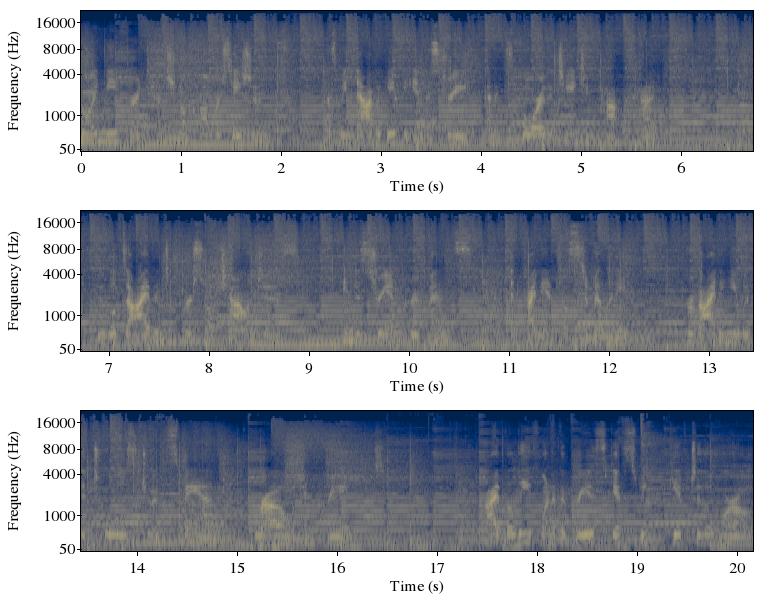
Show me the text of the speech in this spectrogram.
Join me for intentional conversations as we navigate the industry and explore the changing path ahead. We will dive into personal challenges, industry improvements, and financial stability, providing you with the tools to expand, grow, and create. I believe one of the greatest gifts we give to the world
